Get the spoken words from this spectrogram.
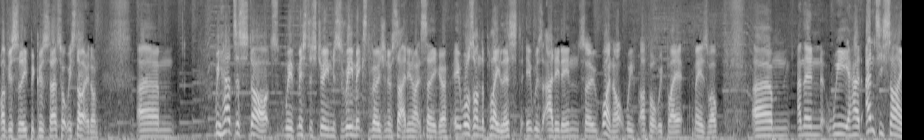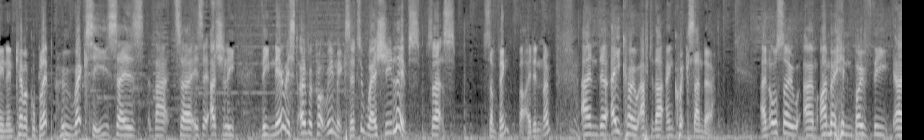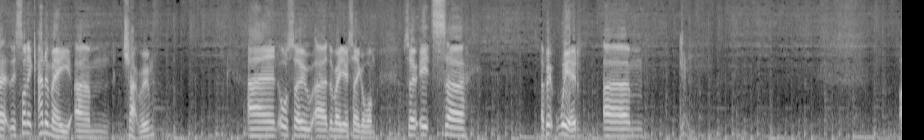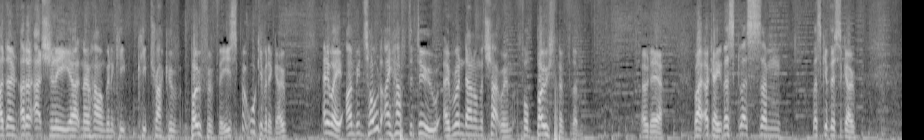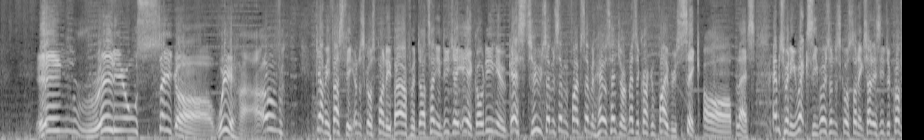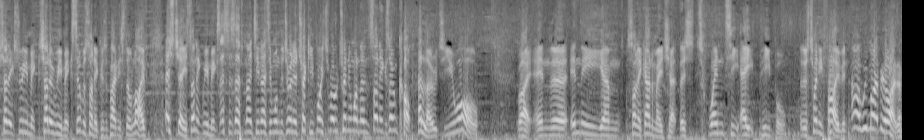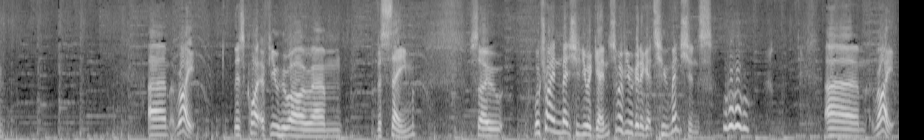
obviously, because that's what we started on. Um, we had to start with Mr. Stream's remixed version of Saturday Night Sega. It was on the playlist, it was added in, so why not? We, I thought we'd play it, may as well. Um, and then we had Anti-Sign and Chemical Blip, who Rexy says that uh, is actually the nearest overclock remixer to where she lives. So that's something that I didn't know. And uh, Aiko after that, and Quicksander. And also, um, I'm in both the uh, the Sonic Anime um, chat room and also uh, the Radio Sega one. So it's uh, a bit weird. Um, I don't I don't actually uh, know how I'm going to keep keep track of both of these, but we'll give it a go. Anyway, I've been told I have to do a rundown on the chat room for both of them. Oh dear. Right, okay, let's let's um let's give this a go. In Radio Sega, we have Gabby Fastfeet underscore Spondy, Barford, D'Artagnan, DJ Ear, Goldino, Guest 27757, Hales Hedgehog, Metacracken 5, who's sick, oh bless. M20, Rexy, Rose underscore Sonic, Shadow Seeds Croft, Shadow's Remix, Shadow Remix, Silver Sonic, who's apparently still live, SJ, Sonic Remix, SSF 1991, the joiner, Trekkie Voice, Road 21, and Sonic's own cop. Hello to you all. Right, in the in the um, Sonic Anime chat, there's 28 people. There's 25 in. Oh, we might be alright then. Um, right, there's quite a few who are um, the same. So we'll try and mention you again. Some of you are going to get two mentions. um, right.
